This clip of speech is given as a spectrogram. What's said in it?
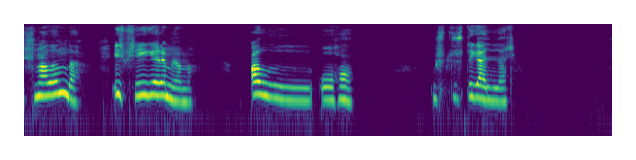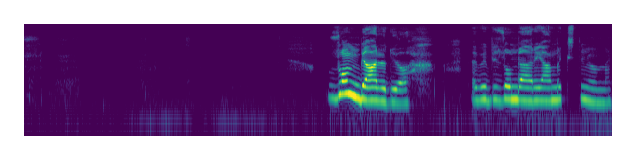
şunu alalım da hiçbir şey gelemiyor ama. Al, oha. Üst üste geldiler. Zombi arı diyor. Tabii bir zombi arayı almak istemiyorum ben.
